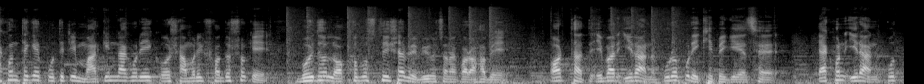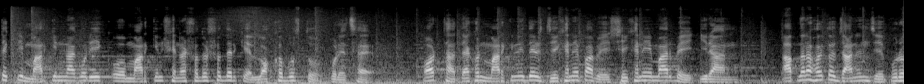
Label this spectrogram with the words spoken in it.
এখন থেকে প্রতিটি মার্কিন নাগরিক ও সামরিক সদস্যকে বৈধ লক্ষ্যবস্তু হিসাবে বিবেচনা করা হবে। অর্থাৎ এবার ইরান পুরোপুরি খেপে গিয়েছে। এখন ইরান প্রত্যেকটি মার্কিন নাগরিক ও মার্কিন সেনা সদস্যদেরকে লক্ষ্যবস্তু করেছে। অর্থাৎ এখন মার্কিনীদের যেখানে পাবে সেখানেই মারবে ইরান। আপনারা হয়তো জানেন যে পুরো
